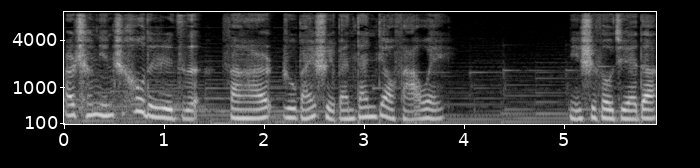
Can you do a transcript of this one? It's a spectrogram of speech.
而成年之后的日子？反而如白水般单调乏味。你是否觉得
